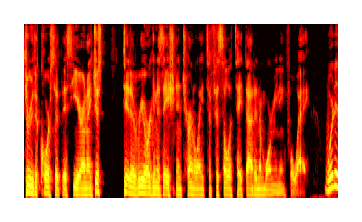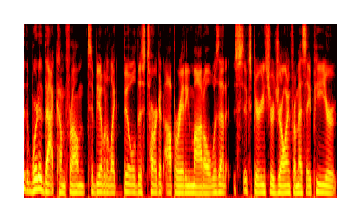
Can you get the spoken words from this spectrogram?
through the course of this year. And I just did a reorganization internally to facilitate that in a more meaningful way. Where did where did that come from to be able to like build this target operating model? Was that experience you're drawing from SAP or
